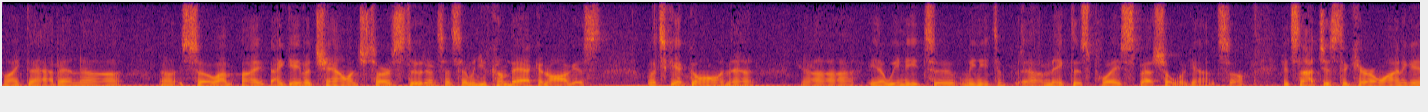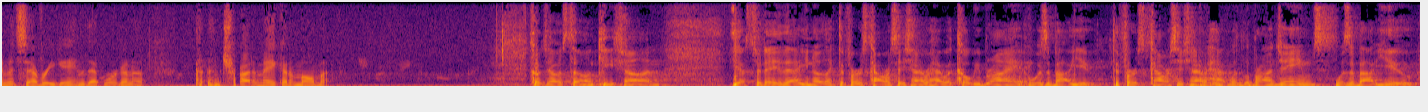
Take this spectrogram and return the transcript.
like that. And uh, uh, so I, I, I gave a challenge to our students. I said, when you come back in August, let's get going, man uh, you know, we need to we need to uh, make this place special again. So it's not just the Carolina game; it's every game that we're going to try to make it a moment. Coach, I was telling Keyshawn yesterday that you know, like the first conversation I ever had with Kobe Bryant was about you. The first conversation I ever had with LeBron James was about you.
